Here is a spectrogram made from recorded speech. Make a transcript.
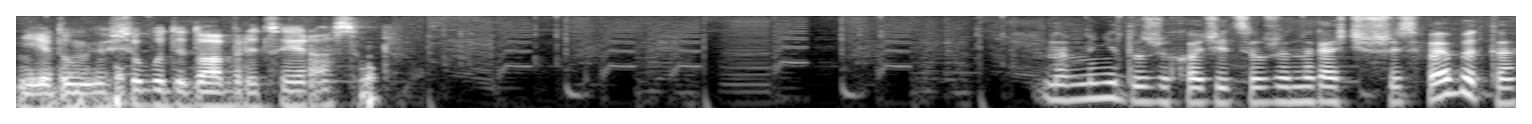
Я думаю, все буде добре цей раз. Ну, мені дуже хочеться вже нарешті щось вибити.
